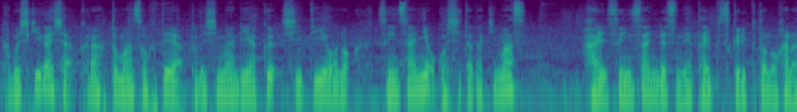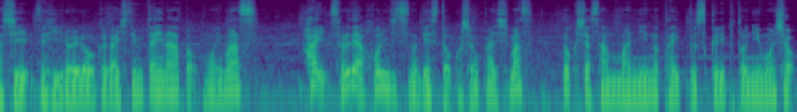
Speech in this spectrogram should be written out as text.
株式会社クラフトマンソフトウェア取締役 CTO のスインさんにお越しいただきます。はい、スインさんにですね、タイプスクリプトのお話、ぜひいろいろお伺いしてみたいなと思います。はい、それでは本日のゲストをご紹介します。読者3万人のタイプスクリプト入門書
